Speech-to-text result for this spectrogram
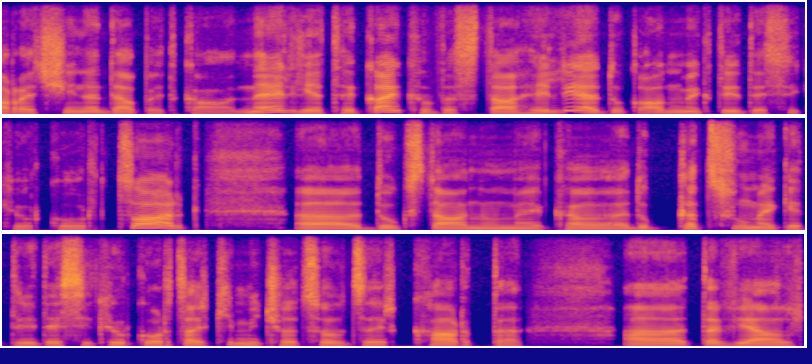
առաջինը դա պետք է անել, եթե կայքը վստահելի է, դուք անում եք 3D Secure գործարք, դուք ստանում եք, դուք կցում եք այդ 3D Secure գործարքի միջոցով ձեր քարտը տվյալ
